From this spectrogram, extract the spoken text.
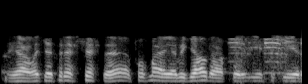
Ja, wat jij terecht zegt, hè. Volgens mij heb ik jou daar voor de eerste keer,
